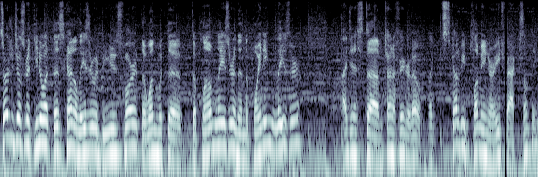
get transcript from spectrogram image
Sergeant Joe Smith, you know what this kind of laser would be used for? The one with the, the plumb laser and then the pointing laser? I just uh, I'm trying to figure it out. Like it's got to be plumbing or HVAC something.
